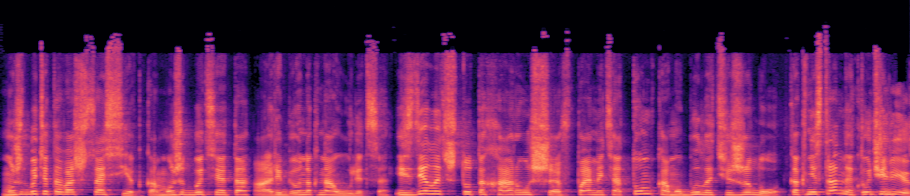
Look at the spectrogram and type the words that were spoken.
может быть, это ваша соседка, может быть, это а, ребенок на улице, и сделать что-то хорошее в память о том, кому было тяжело. Как ни странно, Ох, это очень,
